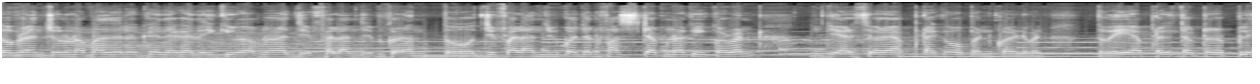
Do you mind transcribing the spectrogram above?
তো ফ্রেন্ড চলুন আপনাদেরকে দেখা দিই কীভাবে আপনারা জিপ ফাইল আনজিপ করেন। তো জিপ ফাইল আনজিপ করার জন্য ফার্স্টে আপনারা কী করবেন? জিআরসিওর অ্যাপটাকে ওপেন করে নেবেন। তো এই অ্যাপটা কিন্তু আপনারা প্লে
